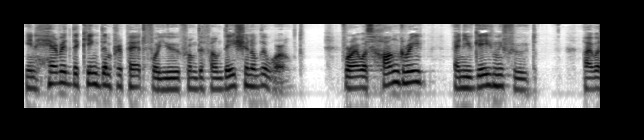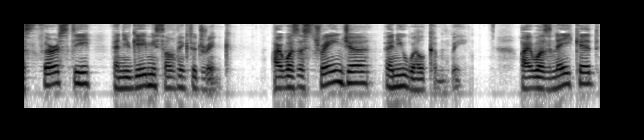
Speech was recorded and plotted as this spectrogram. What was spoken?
inherit the kingdom prepared for you from the foundation of the world. For I was hungry, and you gave me food. I was thirsty, and you gave me something to drink. I was a stranger, and you welcomed me. I was naked,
